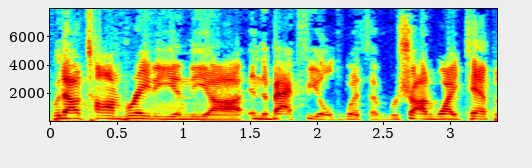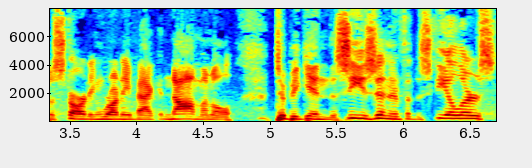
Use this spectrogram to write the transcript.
without Tom Brady in the uh, in the backfield with him. Rachaad White, Tampa starting running back, nominal to begin the season, and for the Steelers,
